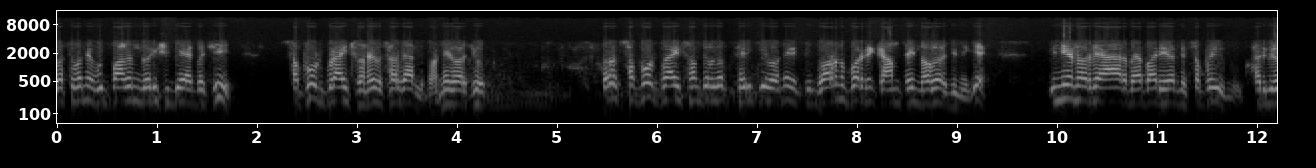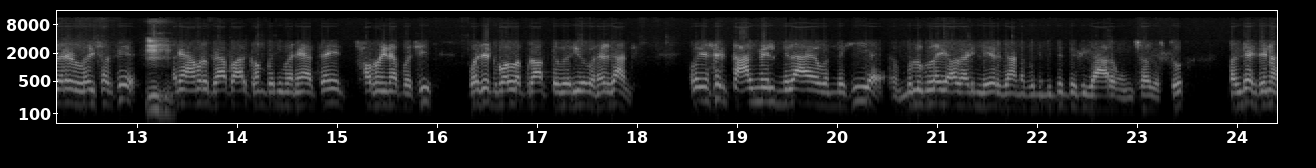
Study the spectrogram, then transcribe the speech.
कस्तो भने उत्पादन गरिसकिएपछि सपोर्ट प्राइस भनेर सरकारले भन्ने गर्थ्यो। तर सपोर्ट प्राइस अन्तर्गत फेरि के भने गर्नुपर्ने काम चाहिँ नगरिदिने के? इन्डियनहरूले आएर व्यापारीहरूले सबै खरिद गरेर लैसके अनि हाम्रो व्यापार कम्पनी भने चाहिँ छ महिनापछि बजेट बल्ल प्राप्त गरियो भनेर जान्थ्यो अब यसरी तालमेल मिलायो भनेदेखि मुलुकलाई अगाडि लिएर जानको निमित्त त्यति गाह्रो हुन्छ जस्तो मैले देख्दैन।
